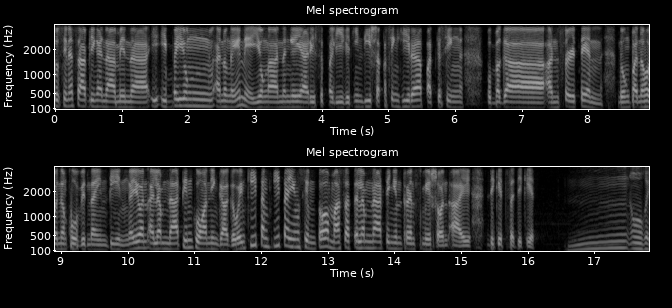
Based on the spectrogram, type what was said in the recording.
So sinasabi nga namin na i- iba yung ano ngayon eh, yung uh, nangyayari sa paligid. Hindi siya kasing hirap at kasing kumbaga uncertain nung panahon ng COVID-19. Ngayon alam natin kung anong gagawin. Kitang-kita yung simptomas at alam natin yung transmission ay dikit sa dikit. Hmm, okay.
